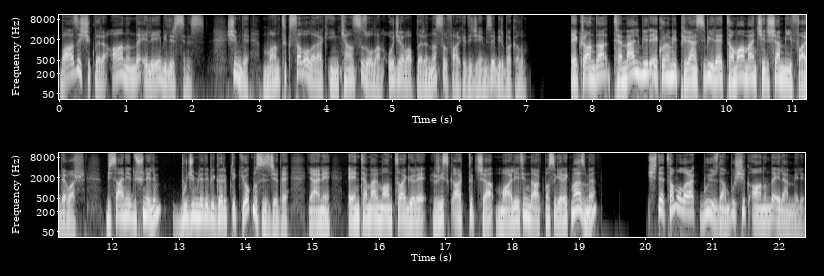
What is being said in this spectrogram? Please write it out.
bazı şıkları anında eleyebilirsiniz. Şimdi mantıksal olarak imkansız olan o cevapları nasıl fark edeceğimize bir bakalım. Ekranda temel bir ekonomi prensibiyle tamamen çelişen bir ifade var. Bir saniye düşünelim, bu cümlede bir gariplik yok mu sizce de? Yani en temel mantığa göre risk arttıkça maliyetin de artması gerekmez mi? İşte tam olarak bu yüzden bu şık anında elenmeli.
